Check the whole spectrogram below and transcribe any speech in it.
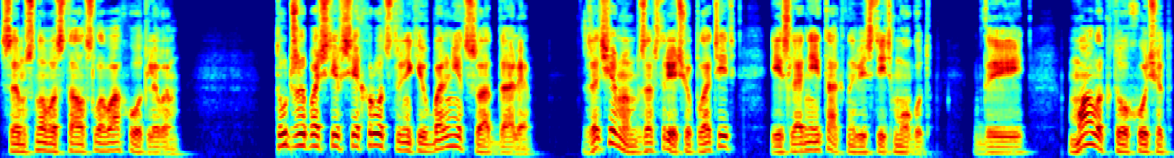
Сэм снова стал словоохотливым. Тут же почти всех родственники в больницу отдали. Зачем им за встречу платить, если они и так навестить могут? Да и мало кто хочет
